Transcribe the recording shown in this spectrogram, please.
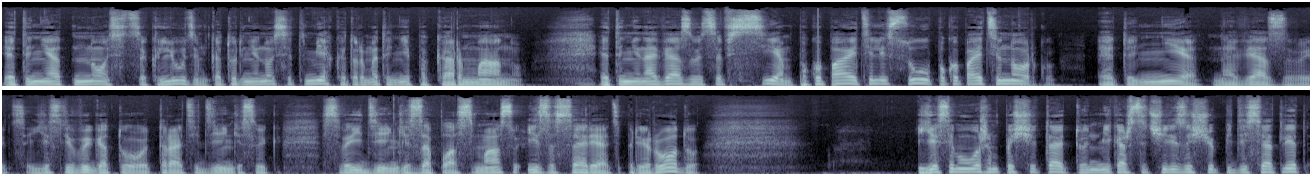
Это не относится к людям, которые не носят мех, которым это не по карману. Это не навязывается всем. Покупаете лесу, покупаете норку это не навязывается. Если вы готовы тратить деньги, свои, свои деньги за пластмассу и засорять природу, если мы можем посчитать, то, мне кажется, через еще 50 лет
